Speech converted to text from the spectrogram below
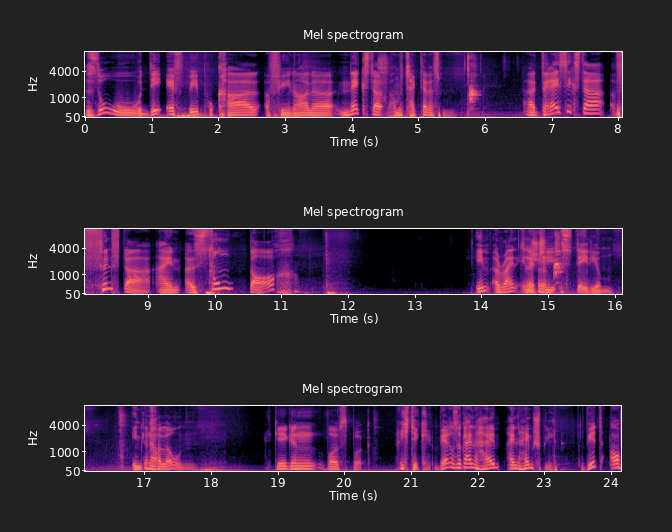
So, DFB-Pokalfinale. Nächster. Warum zeigt er das? Äh, 30.05. Ein Sonntag im Rhein Energy Stadium in genau. Cologne. Gegen Wolfsburg. Richtig. Wäre sogar ein, Heim, ein Heimspiel. Wird auf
